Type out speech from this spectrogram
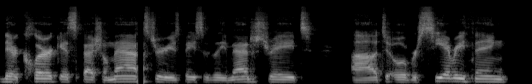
their clerk as special master. He's basically a magistrate uh, to oversee everything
